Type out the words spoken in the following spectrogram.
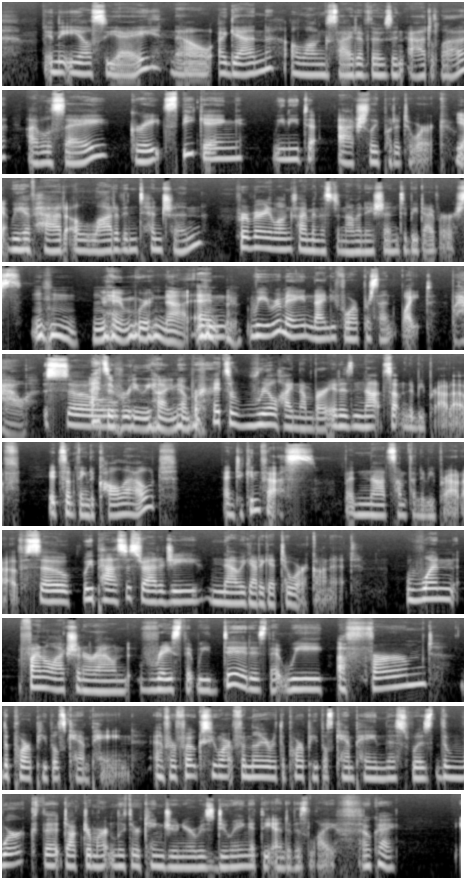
in the ELCA. Now, again, alongside of those in ADLA, I will say, great speaking. We need to actually put it to work. Yeah. We have had a lot of intention for a very long time in this denomination to be diverse. Mm-hmm. and we're not. And we remain 94% white. wow. So That's a really high number. it's a real high number. It is not something to be proud of. It's something to call out and to confess, but not something to be proud of. So we passed a strategy. Now we got to get to work on it. One final action around race that we did is that we affirmed the Poor People's Campaign. And for folks who aren't familiar with the Poor People's Campaign, this was the work that Dr. Martin Luther King Jr. was doing at the end of his life Okay.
